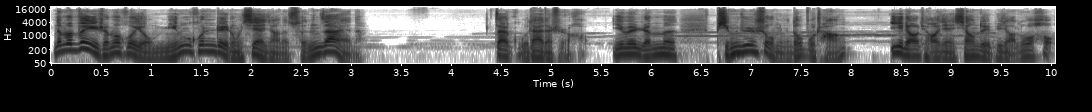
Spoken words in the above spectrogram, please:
那么，为什么会有冥婚这种现象的存在呢？在古代的时候，因为人们平均寿命都不长，医疗条件相对比较落后，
